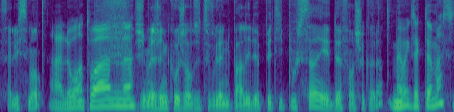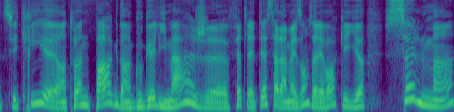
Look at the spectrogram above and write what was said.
Salut Simon. Allô Antoine. J'imagine qu'aujourd'hui tu voulais nous parler de petits poussins et d'œufs en chocolat. Mais oui, exactement. Si tu écris euh, Antoine Pâques dans Google Images, euh, faites le test à la maison, vous allez voir qu'il y a seulement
